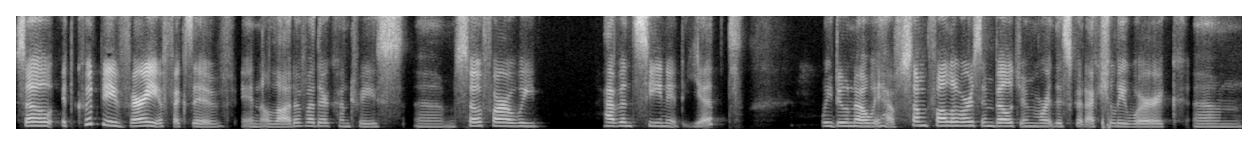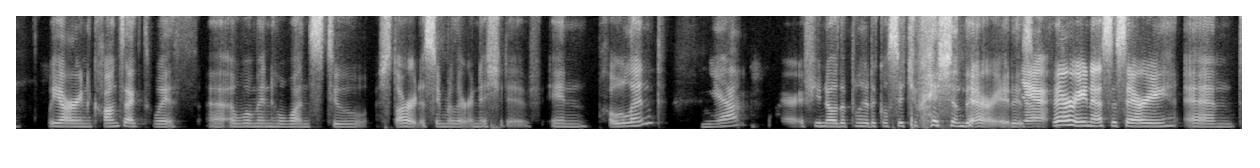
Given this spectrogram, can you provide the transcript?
So it could be very effective in a lot of other countries. Um, so far, we haven't seen it yet. We do know we have some followers in Belgium where this could actually work. Um, we are in contact with uh, a woman who wants to start a similar initiative in Poland. Yeah. if you know the political situation there, it is yeah. very necessary. And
